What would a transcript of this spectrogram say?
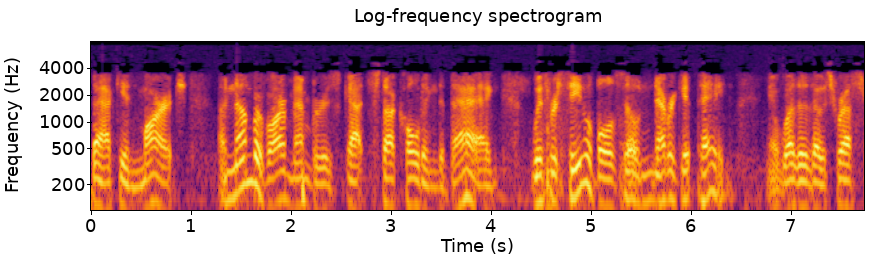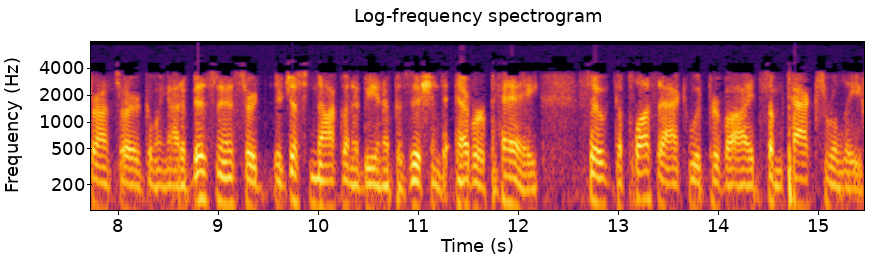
back in March. A number of our members got stuck holding the bag with receivables they'll never get paid you know, whether those restaurants are going out of business or they're just not going to be in a position to ever pay. So the Plus Act would provide some tax relief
